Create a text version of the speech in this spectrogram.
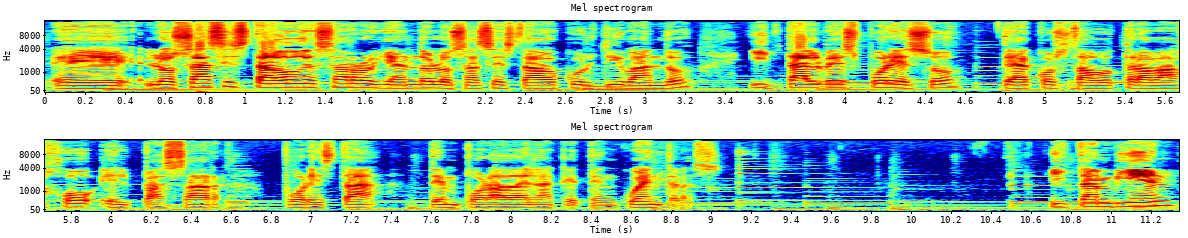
eh, los has estado desarrollando, los has estado cultivando y tal vez por eso te ha costado trabajo el pasar por esta temporada en la que te encuentras. Y también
